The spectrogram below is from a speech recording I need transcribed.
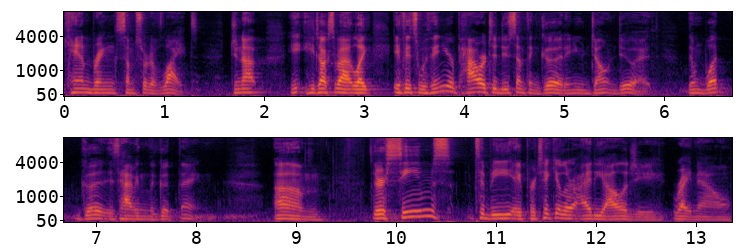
can bring some sort of light. Do not, he, he talks about like, if it's within your power to do something good and you don't do it, then what good is having the good thing? Um, there seems to be a particular ideology right now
